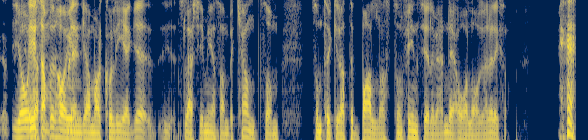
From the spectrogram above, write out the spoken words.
jag Jag och Jesper har ju en gammal kollega slash gemensam bekant som, som tycker att det ballast som finns i hela världen det är A-lagare liksom.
